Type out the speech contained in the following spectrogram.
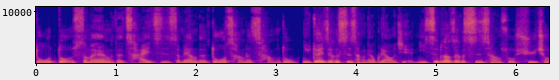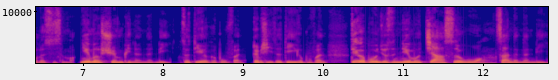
多多什么样的材质，什么样的多长的长度，你对这个市场了不了解？你知不知道这个市场所需求的是什么？你有没有选品的能力？这第二个部分，对不起，这第一个部分。第二个部分就是你有没有架设网站的能力？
